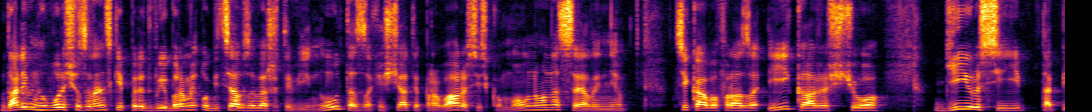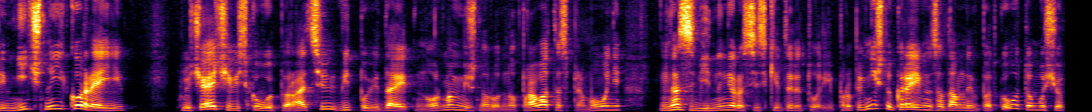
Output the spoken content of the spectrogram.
Далі він говорить, що Зеленський перед виборами обіцяв завершити війну та захищати права російськомовного населення. Цікава фраза. І каже, що дії Росії та Північної Кореї включаючи військову операцію, відповідають нормам міжнародного права та спрямовані на звільнення російської території. Про Північну Корею він згадав не випадково, тому що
